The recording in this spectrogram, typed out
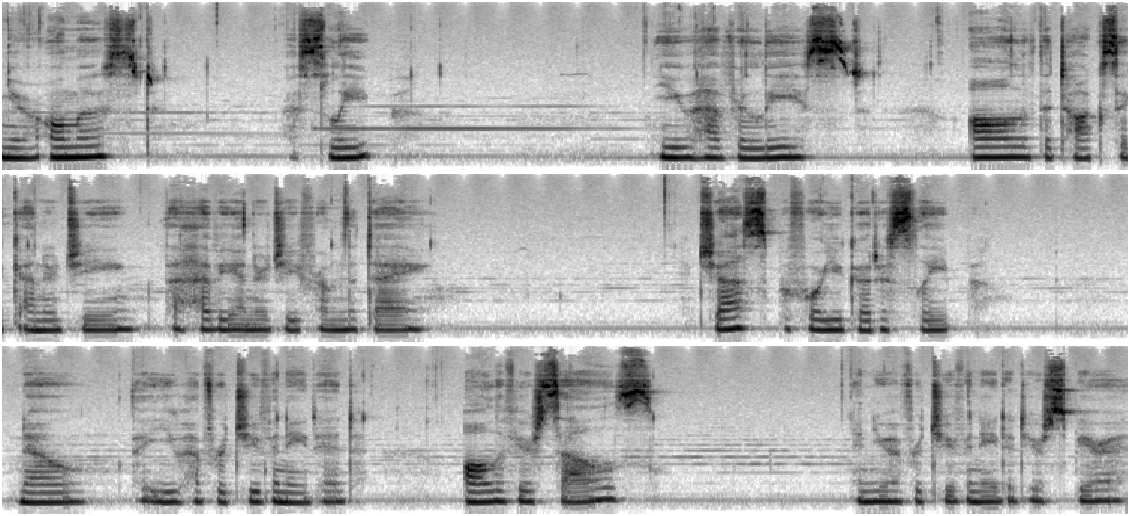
You're almost asleep. You have released all of the toxic energy, the heavy energy from the day. Just before you go to sleep, know that you have rejuvenated all of your cells and you have rejuvenated your spirit.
